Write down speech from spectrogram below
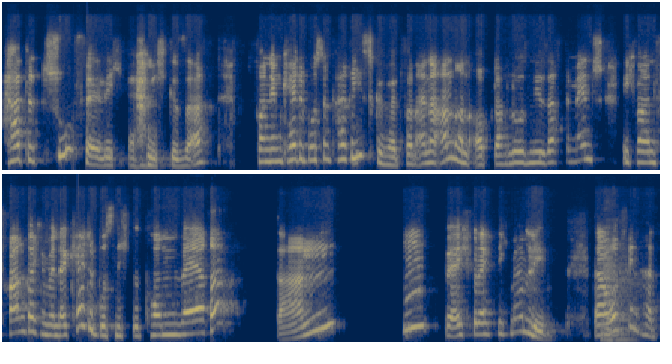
hatte zufällig, ehrlich gesagt, von dem Kältebus in Paris gehört, von einer anderen Obdachlosen, die sagte, Mensch, ich war in Frankreich und wenn der Kältebus nicht gekommen wäre, dann hm, wäre ich vielleicht nicht mehr im Leben. Daraufhin hat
